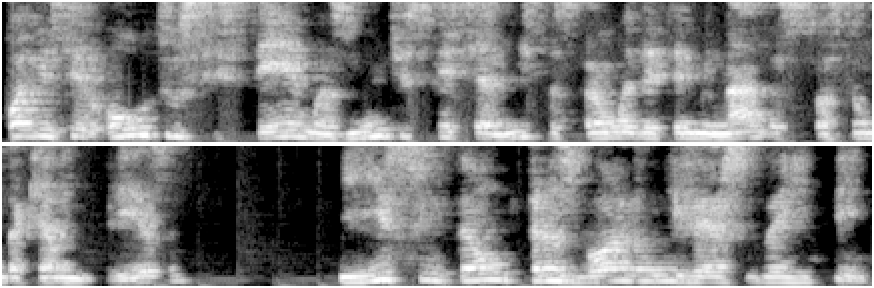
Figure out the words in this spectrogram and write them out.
Podem ser outros sistemas muito especialistas para uma determinada situação daquela empresa, e isso então transborda o universo do RP.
